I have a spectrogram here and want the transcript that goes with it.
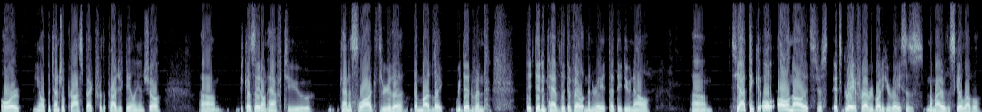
or you know a potential prospect for the Project Alien show um, because they don't have to kind of slog through the, the mud like we did when they didn't have the development rate that they do now. Um, so yeah, I think all, all in all, it's just it's great for everybody who races, no matter the skill level.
